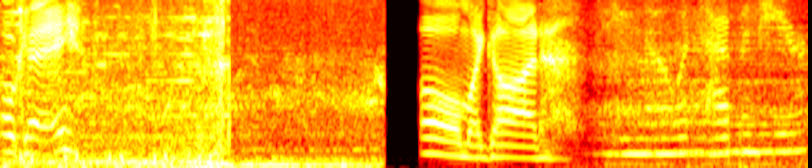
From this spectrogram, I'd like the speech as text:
Okay. Oh my god. Do you know what's happened here?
